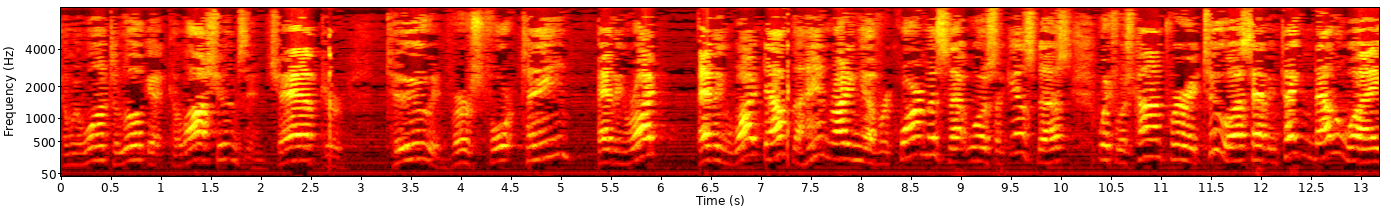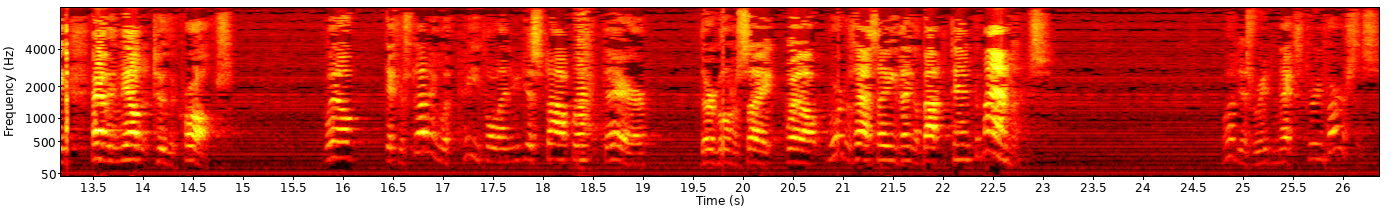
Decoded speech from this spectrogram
And we want to look at Colossians in chapter 2 and verse 14. Having, right, having wiped out the handwriting of requirements that was against us, which was contrary to us, having taken it out of the way, having nailed it to the cross. Well, if you're studying with people and you just stop right there, they're going to say, well, where does that say anything about the Ten Commandments? Well, just read the next three verses.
